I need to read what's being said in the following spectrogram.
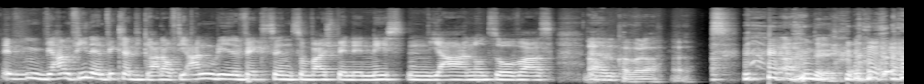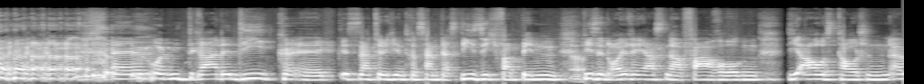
Äh, wir haben viele Entwickler, die gerade auf die Unreal sind, zum Beispiel in den nächsten Jahren und sowas. Ja, ähm, können wir da... Äh Ach, nee. ähm, und gerade die äh, ist natürlich interessant, dass die sich verbinden. Ja. Wie sind eure ersten Erfahrungen? Die austauschen. Äh,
